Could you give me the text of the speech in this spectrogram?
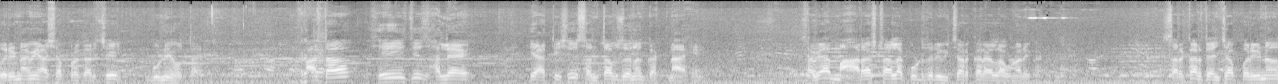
परिणामी अशा प्रकारचे गुन्हे होत आहेत. आता हे जे झालं आहे हे अतिशय संतापजनक घटना आहे. सगळ्या महाराष्ट्राला कुठेतरी विचार करायला लावणारी घटना आहे. सरकार त्यांच्या परीनं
